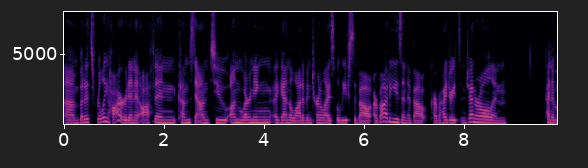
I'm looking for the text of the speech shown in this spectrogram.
um, but it's really hard, and it often comes down to unlearning again a lot of internalized beliefs about our bodies and about carbohydrates in general, and kind of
